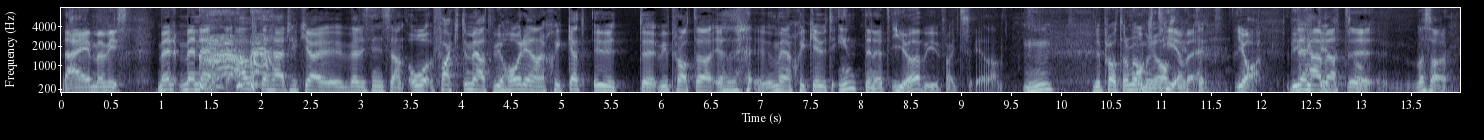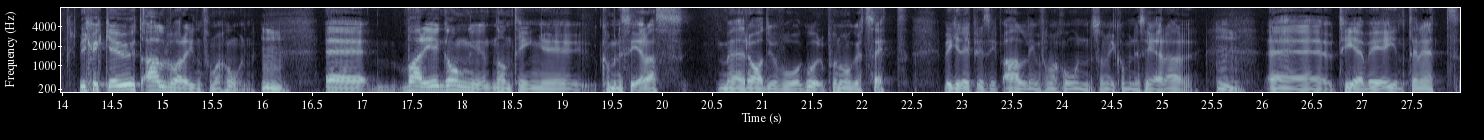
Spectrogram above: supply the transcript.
Nej, men visst. Men, men eh, allt det här tycker jag är väldigt intressant. Och faktum är att vi har redan skickat ut, eh, vi pratar, med att skicka ut internet gör vi ju faktiskt redan. det pratar de om i Och TV. avsnittet. Ja, Vi det här med att, eh, ja. vad sa du? Vi skickar ut all vår information. Eh, varje gång någonting kommuniceras med radiovågor på något sätt, vilket är i princip all information som vi kommunicerar. Eh, TV, internet,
